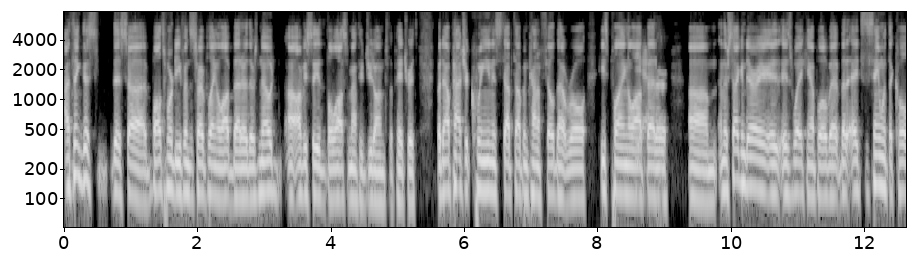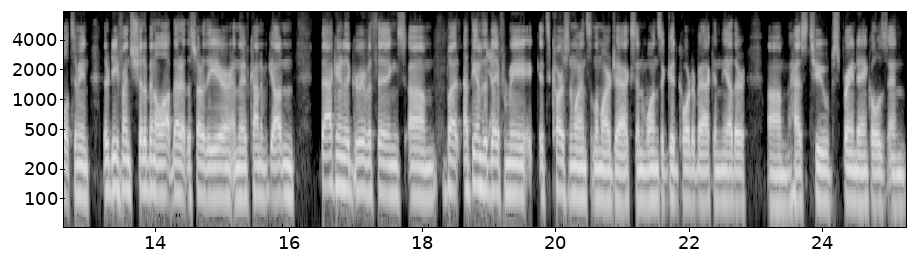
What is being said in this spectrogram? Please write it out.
I think this this uh, Baltimore defense has started playing a lot better. There's no uh, obviously the loss of Matthew Judon to the Patriots, but now Patrick Queen has stepped up and kind of filled that role. He's playing a lot Yeah. better. Um, and their secondary is, is waking up a little bit, but it's the same with the Colts. I mean, their defense should have been a lot better at the start of the year, and they've kind of gotten back into the groove of things. Um, but at the end of the Yeah. day, for me, it's Carson Wentz and Lamar Jackson. One's a good quarterback, and the other um, has two sprained ankles and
